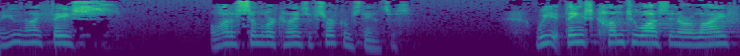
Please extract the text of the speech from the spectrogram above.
You and I face a lot of similar kinds of circumstances. We, things come to us in our life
